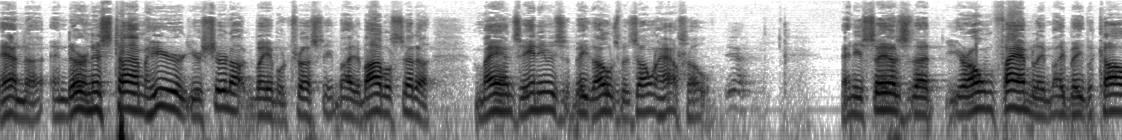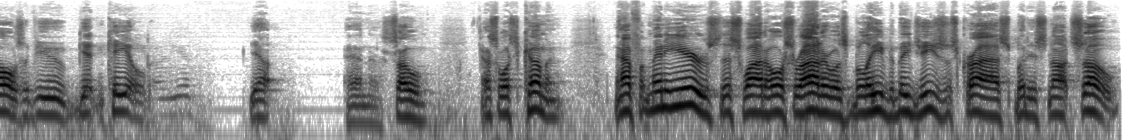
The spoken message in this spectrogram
And uh, and during this time here, you're sure not going to be able to trust anybody. The Bible said a man's enemies would be those of his own household. Yeah. And he says that your own family may be the cause of you getting killed. Yeah. And uh, so that's what's coming. Now, for many years, this white horse rider was believed to be Jesus Christ, but it's not so.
